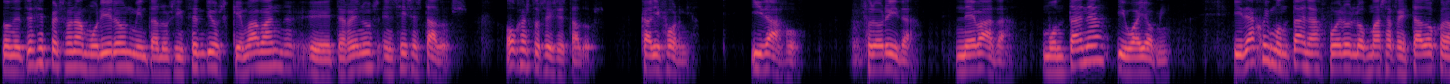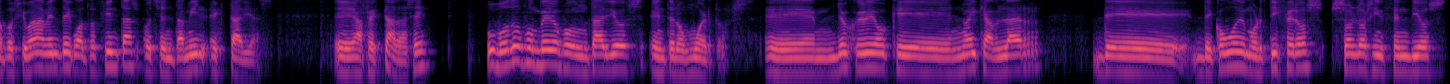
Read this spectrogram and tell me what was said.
donde 13 personas murieron mientras los incendios quemaban eh, terrenos en seis estados. Ojo estos seis estados. California, Idaho, Florida, Nevada, Montana y Wyoming. Idaho y Montana fueron los más afectados con aproximadamente 480.000 hectáreas eh, afectadas. ¿eh? Hubo dos bomberos voluntarios entre los muertos. Eh, yo creo que no hay que hablar de, cómo de mortíferos son los incendios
